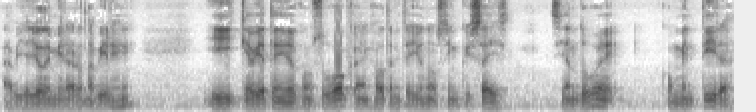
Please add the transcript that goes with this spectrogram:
había yo de mirar a una virgen y que había tenido con su boca en Job 31, 5 y 6. Si anduve con mentira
